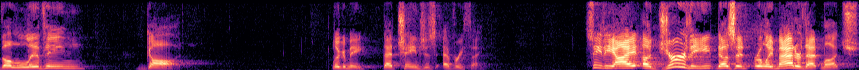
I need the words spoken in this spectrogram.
the living God. Look at me, that changes everything. See, the I adjure thee doesn't really matter that much,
